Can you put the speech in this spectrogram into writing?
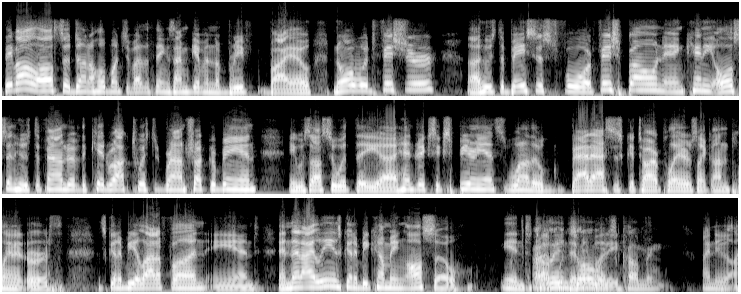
They've all also done a whole bunch of other things. I'm giving a brief bio. Norwood Fisher, uh, who's the bassist for Fishbone, and Kenny Olson, who's the founder of the Kid Rock Twisted Brown Trucker Band. He was also with the uh, Hendrix Experience, one of the badassest guitar players like on planet Earth. It's going to be a lot of fun, and and then Eileen's going to be coming also in to talk Eileen's with everybody. always coming. I knew.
